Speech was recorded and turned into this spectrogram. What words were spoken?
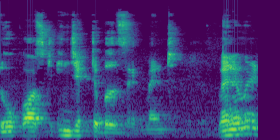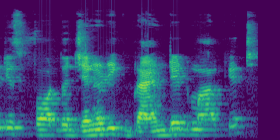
low cost injectable segment. Whenever it is for the generic branded market,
